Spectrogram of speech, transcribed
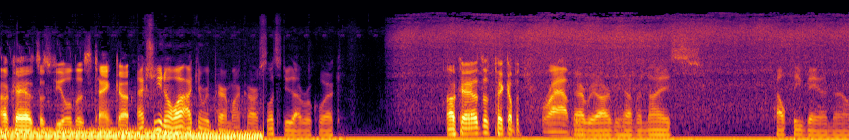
Okay, let's just fuel this tank up. Actually, you know what? I can repair my car, so let's do that real quick. Okay, let's just pick up a trap. There we are. We have a nice, healthy van now.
